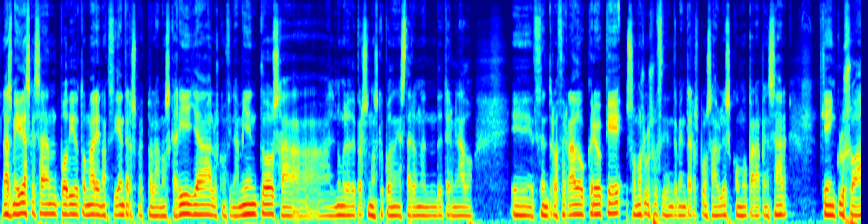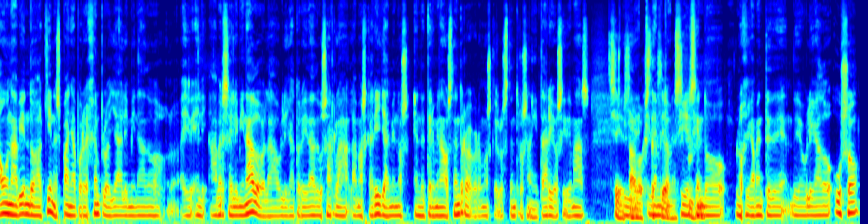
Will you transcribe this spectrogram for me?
Las medidas que se han podido tomar en Occidente respecto a la mascarilla, a los confinamientos, al número de personas que pueden estar en un determinado eh, centro cerrado, creo que somos lo suficientemente responsables como para pensar que incluso aún habiendo aquí en España, por ejemplo, ya eliminado, haberse eliminado la obligatoriedad de usar la, mascarilla, al menos en determinados centros, recordemos que los centros sanitarios y demás sí, siguen siendo lógicamente de obligado uso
